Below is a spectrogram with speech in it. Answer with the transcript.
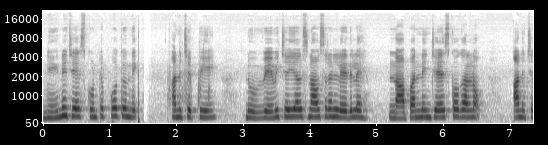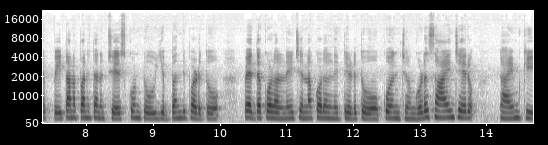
నేనే చేసుకుంటే పోతుంది అని చెప్పి నువ్వేమి చేయాల్సిన అవసరం లేదులే. నా పని నేను చేసుకోగలను. అని చెప్పి తన పని తను చేసుకుంటూ ఇబ్బంది పడుతూ పెద్ద కోడల్ని చిన్న కోడల్ని తిడుతూ కొంచెం కూడా సాయం చేయరు. టైంకి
